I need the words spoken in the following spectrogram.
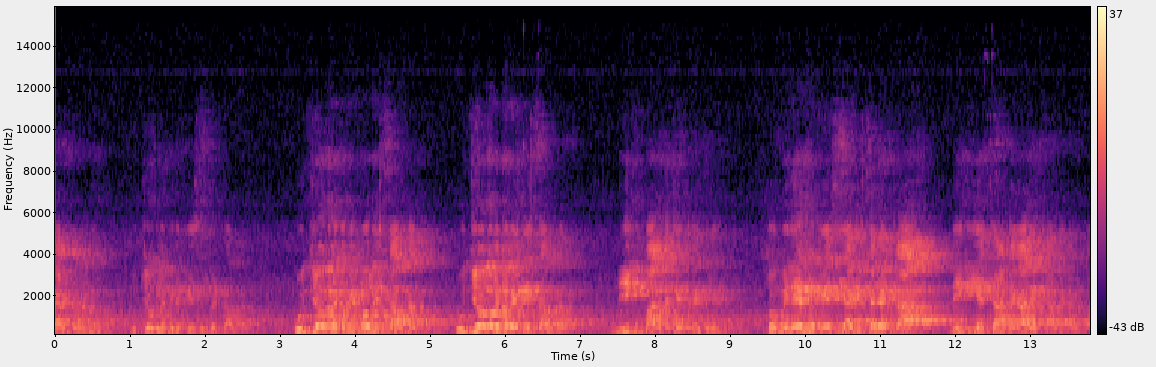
కరెంటు వాళ్ళను ఉద్యోగుల మీద కేసులు పెడతా ఉన్నారు. ఉద్యోగులకు మెమోలు ఇస్తా ఉన్నారు. ఉద్యోగులను వేధిస్తూ ఉన్నారు. నీకు పాలన చేతనైతే లేదు. తొమ్మిదేళ్ళు కేసీఆర్ ఇస్తాడెట్లా నీకు ఇయ్య చేతగాదు ఎట్లా నేను అడుగుతా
